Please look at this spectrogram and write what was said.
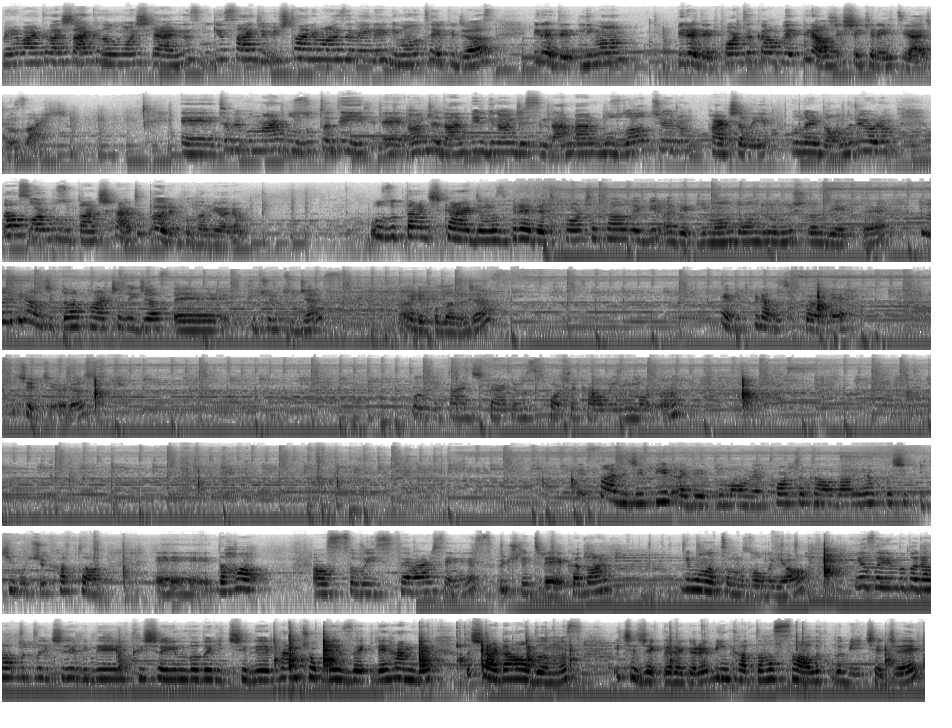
Merhaba arkadaşlar kanalıma hoş geldiniz. Bugün sadece 3 tane malzemeyle limonata yapacağız. 1 adet limon, 1 adet portakal ve birazcık şekere ihtiyacımız var. Ee, tabii bunlar buzlukta değil. Ee, önceden, bir gün öncesinden ben buzluğa atıyorum, parçalayıp bunları donduruyorum. Daha sonra buzluktan çıkartıp öyle kullanıyorum. Buzluktan çıkardığımız bir adet portakal ve bir adet limon dondurulmuş vaziyette. Bunları birazcık daha parçalayacağız, eee, küçülteceğiz. Öyle kullanacağız. Evet, birazcık böyle küçültüyoruz. Buzluktan çıkardığımız portakal ve limonu. Sadece bir adet limon ve portakaldan yaklaşık iki buçuk hatta daha az sıvı severseniz 3 litreye kadar limonatamız oluyor. Yaz ayında da rahatlıkla içilebilir, kış ayında da içilir. Hem çok lezzetli hem de dışarıda aldığımız içeceklere göre bin kat daha sağlıklı bir içecek.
